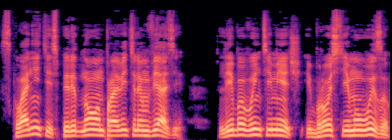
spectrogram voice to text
«Склонитесь перед новым правителем Вязи, либо выньте меч и бросьте ему вызов».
